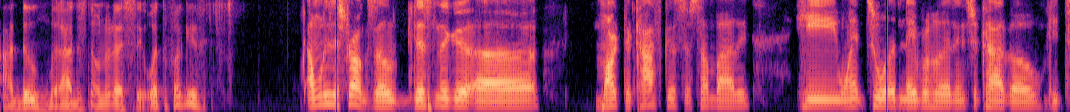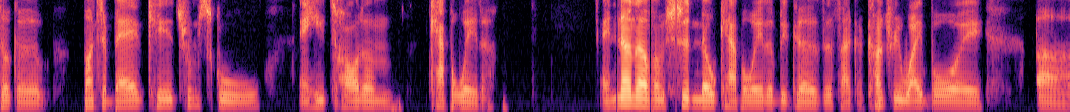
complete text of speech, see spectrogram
I do, but I just don't know that shit. What the fuck is it? Only the strong. So this nigga, uh, Mark Dacascos or somebody, he went to a neighborhood in Chicago. He took a bunch of bad kids from school and he taught them capoeira. And none of them should know capoeira because it's like a country white boy, uh,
